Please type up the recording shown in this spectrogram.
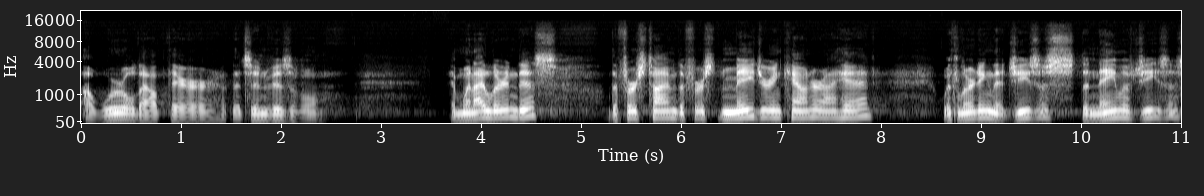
a world out there that's invisible. And when I learned this, the first time, the first major encounter I had with learning that Jesus, the name of Jesus,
